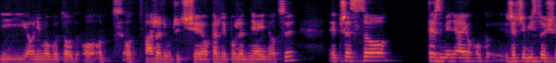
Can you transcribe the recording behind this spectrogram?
i, i oni mogą to od, od, odtwarzać, uczyć się o każdej porze dnia i nocy, y, przez co też zmieniają rzeczywistość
